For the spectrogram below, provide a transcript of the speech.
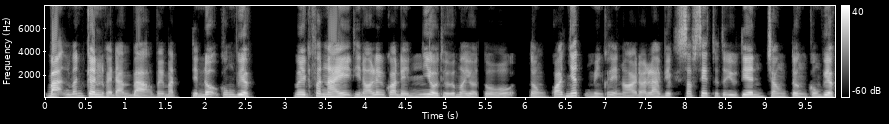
bạn vẫn cần phải đảm bảo về mặt tiến độ công việc. Về cái phần này thì nó liên quan đến nhiều thứ mà yếu tố tổng quát nhất mình có thể nói đó là việc sắp xếp thứ tự ưu tiên trong từng công việc.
